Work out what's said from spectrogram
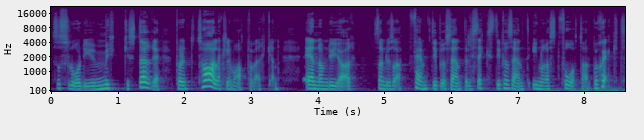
så slår det ju mycket större på den totala klimatpåverkan än om du gör, som du sa, 50% eller 60% i några fåtal projekt.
